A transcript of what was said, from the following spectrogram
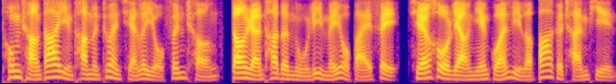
通常答应他们赚钱了有分成。当然，他的努力没有白费，前后两年管理了八个产品，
